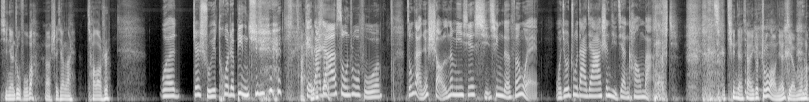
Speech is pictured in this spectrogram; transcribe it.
新年祝福吧啊，谁先来？乔老师我这属于拖着病去啊 给大家送祝福，总感觉少了那么一些喜庆的氛围。我就祝大家身体健康吧。怎么听起来像一个中老年节目了？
